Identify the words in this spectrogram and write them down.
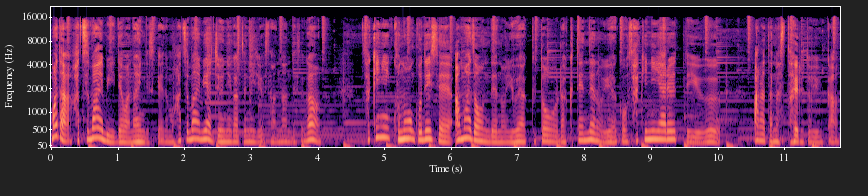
まだ発売日ではないんですけれども発売日は12月23なんですが先にこのご時世 Amazon での予約と楽天での予約を先にやるっていう新たなスタイルというか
